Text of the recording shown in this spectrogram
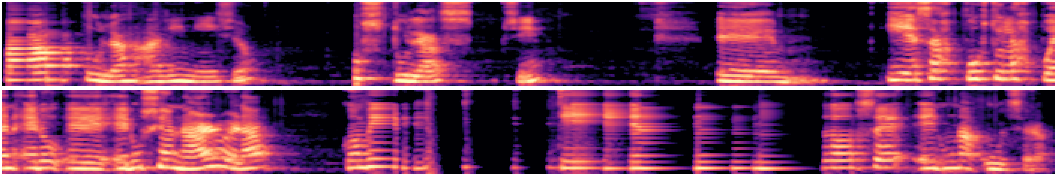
pápulas al inicio, pústulas, ¿sí? Eh, y esas pústulas pueden eh, erosionar, ¿verdad? Convirtiéndose en una úlcera.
